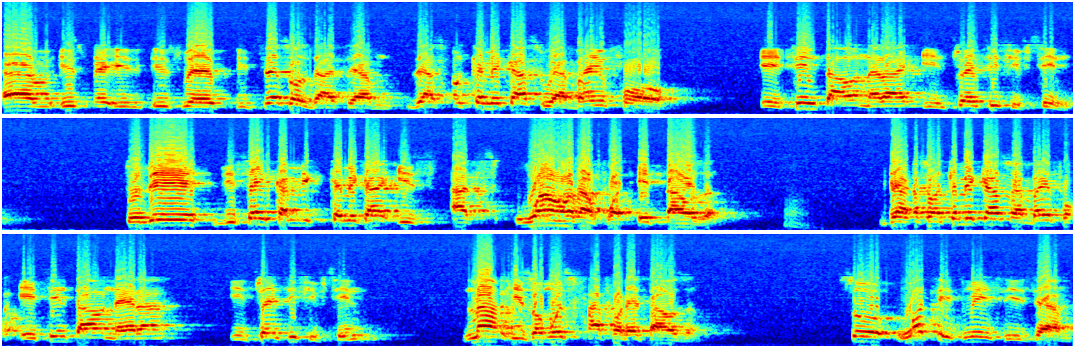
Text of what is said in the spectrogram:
It's, it's, it's, it tells us that um, there are some chemicals we are buying for 18,000 naira in 2015. Today, the same chemi chemical is at 148,000. Hmm. There are some chemicals we are buying for 18,000 naira in 2015. Now it's almost 500,000. So what it means is um,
